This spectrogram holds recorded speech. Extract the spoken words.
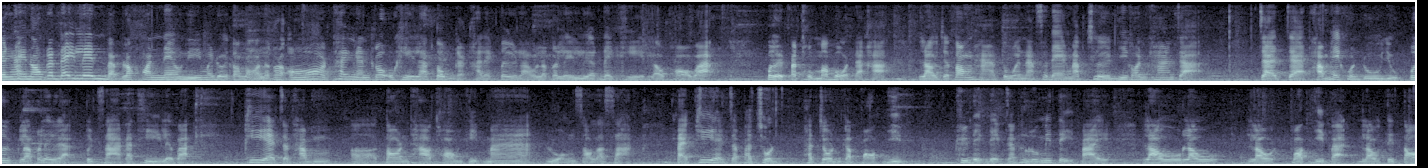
ยังไงน้องก็ได้เล่นแบบละครแนวนี้มาโดยตลอดแล้วก็อ๋อถ้างั้นก็โอเคแล้วตรงกับคาแรคเตอร์เราแล้วก็เลยเลือกได้เขตแล้วพอว่าเปิดปฐมบทอะค่ะ เราจะต้องหาตัวนักแสดงรับเชิญที่ค่อนข้างจะจะจะทำให้คนดูอยู่ปึกแล้วก็เลยอะปรึกษากับทีเลยว่า พี่จะทำเออตอนเท้าทองติดม้าหลวงสรศักดิ์แต่พี่จะผจญผจญกับปอบหยิบ คือเด็กๆจะทะลุมิติไป เราเรา เราปอบหยิบอะเราติดต่อ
